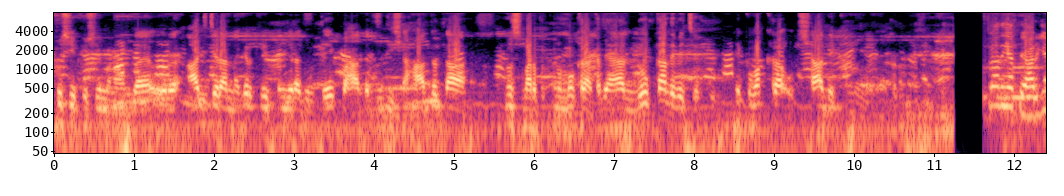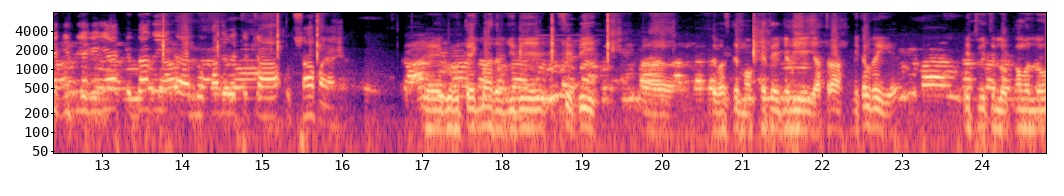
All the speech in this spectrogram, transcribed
ਖੁਸ਼ੀ ਖੁਸ਼ੀ ਮਨਾਉਂਦਾ ਹੈ ਔਰ ਅੱਜ ਜਿਹੜਾ ਨਗਰ ਕੀਰਤਨ ਜਿਹੜਾ ਗੁਰੂ ਤੇਗ ਬਹਾਦਰ ਜੀ ਦੀ ਸ਼ਹਾਦਤ ਦਾ ਨੂੰ ਸਮਰਪਿਤ ਨੂੰ ਮੁੱਖ ਰੱਖਦੇ ਆ ਲੋਕਾਂ ਦੇ ਵਿੱਚ ਇੱਕ ਵੱਖਰਾ ਉਤਸ਼ਾਹ ਦੇਖਣ ਨੂੰ ਮਿਲ ਰਿਹਾ ਹੈ ਇਸ ਤਰ੍ਹਾਂ ਦੀਆਂ ਤਿਆਰੀਆਂ ਕੀਤੀਆਂ ਗਈਆਂ? ਕਿੱਦਾਂ ਦੀ ਲੋਕਾਂ ਦੇ ਵਿੱਚ ਚਾਹ ਉਤਸ਼ਾਹ ਪਾਇਆ ਗਿਆ? ਤੇ ਗੁਰੂ ਤੇਗ ਬਹਾਦਰ ਜੀ ਦੀ ਸ਼ਹੀਦੀ ਦਿਵਸ ਦੇ ਮੌਕੇ ਤੇ ਜਿਹੜੀ ਇਹ ਯਾਤਰਾ ਨਿਕਲ ਰਹੀ ਹੈ ਇਸ ਵਿੱਚ ਲੋਕਾਂ ਵੱਲੋਂ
